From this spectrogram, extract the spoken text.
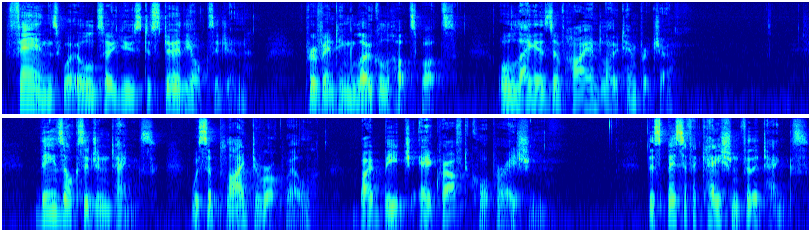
Fans were also used to stir the oxygen, preventing local hotspots or layers of high and low temperature. These oxygen tanks were supplied to Rockwell by Beech Aircraft Corporation. The specification for the tanks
